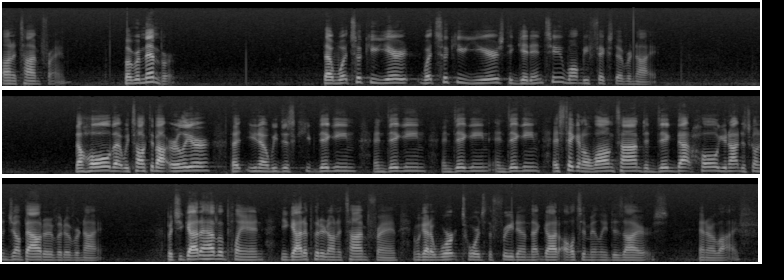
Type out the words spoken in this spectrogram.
on a time frame. But remember that what took you year, what took you years to get into won't be fixed overnight. The hole that we talked about earlier, that you know we just keep digging and digging and digging and digging. It's taken a long time to dig that hole. You're not just going to jump out of it overnight. But you got to have a plan. You got to put it on a time frame, and we got to work towards the freedom that God ultimately desires in our life.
